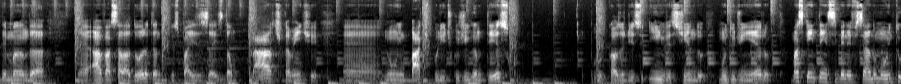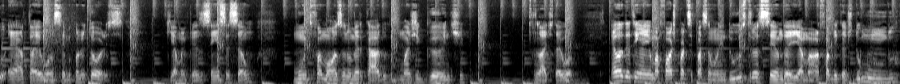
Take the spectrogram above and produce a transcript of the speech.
demanda é, avassaladora, tanto que os países estão praticamente é, num embate político gigantesco por causa disso e investindo muito dinheiro, mas quem tem se beneficiado muito é a Taiwan Semiconductors, que é uma empresa sem exceção, muito famosa no mercado, uma gigante lá de Taiwan. Ela detém aí uma forte participação na indústria, sendo aí a maior fabricante do mundo,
